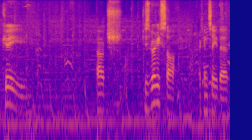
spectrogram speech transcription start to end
Okay. Ouch. She's very soft. I can say that.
